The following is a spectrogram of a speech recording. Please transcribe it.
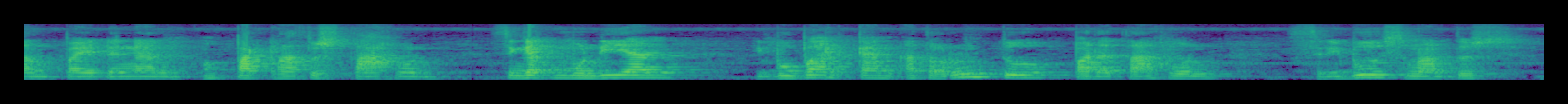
sampai dengan 400 tahun sehingga kemudian dibubarkan atau runtuh pada tahun 1924.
